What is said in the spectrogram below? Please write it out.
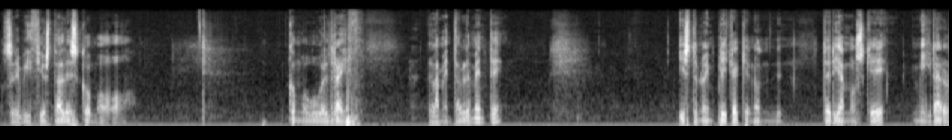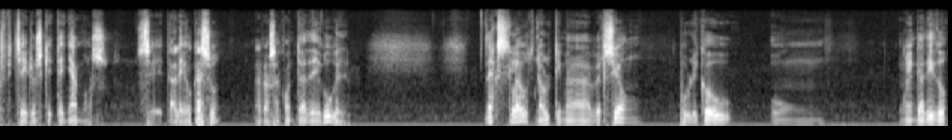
servicios tales como como Google Drive. Lamentablemente, Isto non implica que non teríamos que migrar os ficheiros que teñamos, se tal é o caso, na nosa conta de Google. Nextcloud, na última versión, publicou un, un engadido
